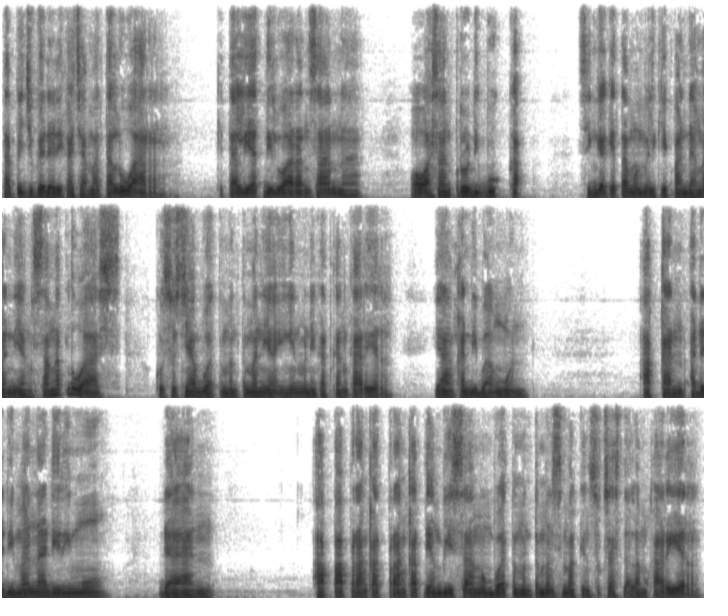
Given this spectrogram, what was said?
tapi juga dari kacamata luar. Kita lihat di luaran sana, wawasan perlu dibuka sehingga kita memiliki pandangan yang sangat luas, khususnya buat teman-teman yang ingin meningkatkan karir yang akan dibangun. Akan ada di mana dirimu dan apa perangkat-perangkat yang bisa membuat teman-teman semakin sukses dalam karir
